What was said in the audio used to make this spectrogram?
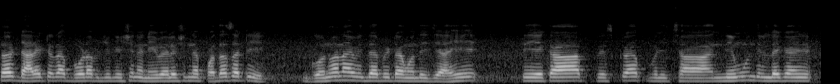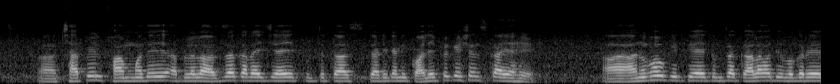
तर director of board of education and evaluation या पदासाठी गोंडवाना विद्यापीठामध्ये जे आहे ते एका प्रिस्क्राईब म्हणजे छा नेमून दिलेल्या काही छापील फॉर्ममध्ये आपल्याला अर्ज करायचे आहे तुमचं त्या त्या ठिकाणी क्वालिफिकेशन्स काय आहे? अनुभव किती आहे? तुमचा कालावधी वगैरे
